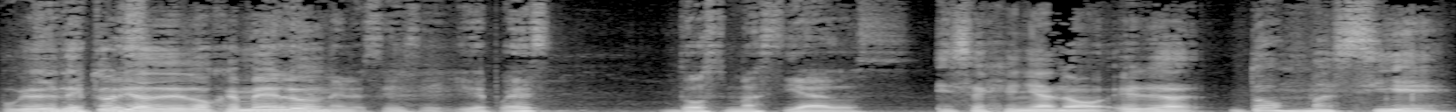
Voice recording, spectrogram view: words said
porque Y es la historia de dos gemelos. Sí, sí. Y después, dos maciados. Esa es genial, no, era dos macié.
